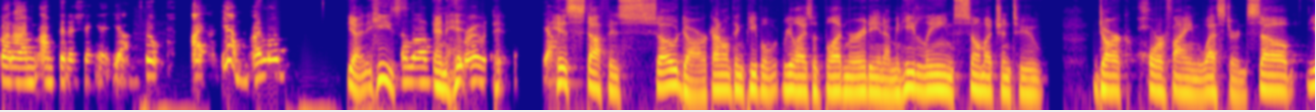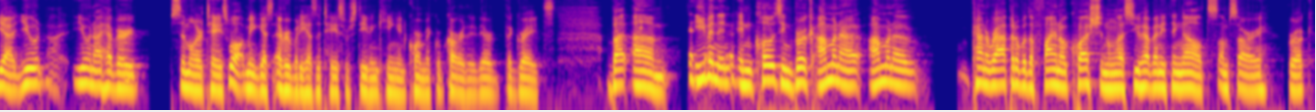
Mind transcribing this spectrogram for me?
but I'm I'm finishing it. Yeah, so I yeah I love yeah, and he's I love and The his, Road. Yeah. his stuff is so dark. I don't think people realize with Blood Meridian. I mean, he leans so much into dark, horrifying western. So yeah, you and you and I have very similar tastes. Well, I mean, I guess everybody has a taste for Stephen King and Cormac McCarthy. They're the greats. But um, even in, in closing, Brook, I'm gonna I'm gonna kind of wrap it up with a final question, unless you have anything else. I'm sorry, Brook.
